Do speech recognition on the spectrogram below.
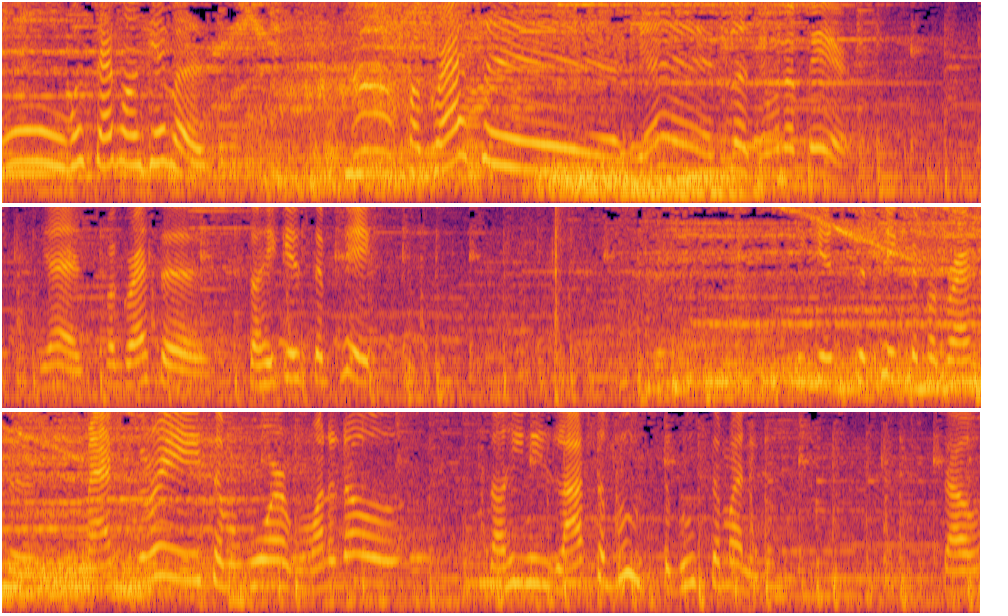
Ooh, what's that gonna give us? progressive. Yes. Look, it went up there. Yes, progressive. So he gets to pick. Gets to pick the progressive. Match three to award one of those. So he needs lots of boosts to boost the money. So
